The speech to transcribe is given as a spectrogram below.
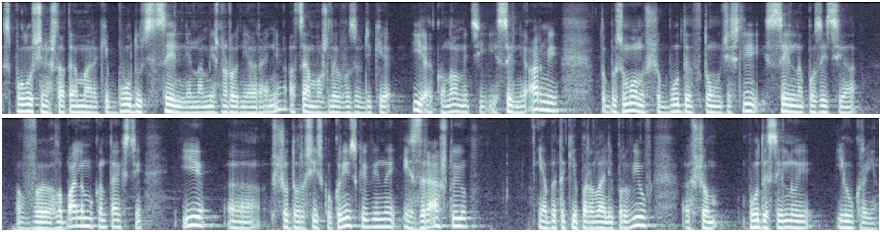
Сполучені Штати Америки будуть сильні на міжнародній арені, а це можливо завдяки і економіці, і сильній армії, то безумовно, що буде в тому числі сильна позиція в глобальному контексті і е, щодо російсько-української війни, і зрештою, я би такі паралелі провів, е, що буде сильною і Україна.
